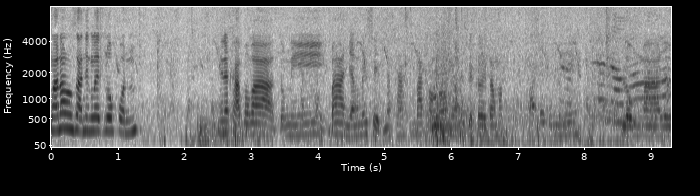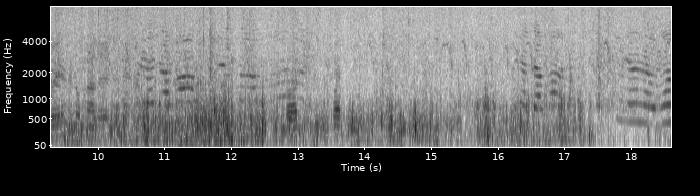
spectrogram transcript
งคลของเราน่าสงสารยังเลยกลัวฝนนี่นะคะ เพราะว่าตรงนี้บ้านยังไม่เสร็จนะคะ บ้านของน้องยังไม่เสร็จเลยต้องมาบ้านได้ตรงนี้ ลมมาเลยนะคะลมมาเลยนะแม่รอดรอด จะมาจะมา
